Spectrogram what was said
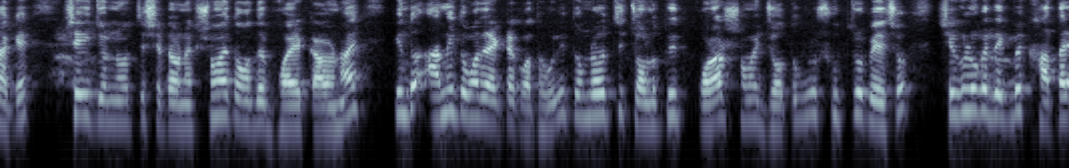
থাকে, সেই জন্য হচ্ছে সেটা অনেক সময় তোমাদের ভয়ের কারণ হয়। কিন্তু আমি তোমাদের একটা কথা বলি, তোমরা হচ্ছে চলতরিত পড়ার সময় যতগুলো সূত্র পেয়েছ, সেগুলোকে দেখবে খাতার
